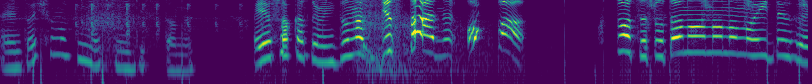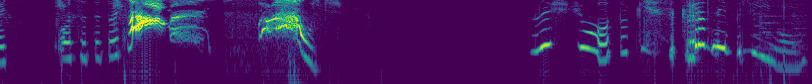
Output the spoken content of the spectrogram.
А він точно до нас не дістане. А я що казав, він до нас дістане. Опа! Хто це тут? Ану, ану, ну, ну, йди геть. Оце ти той самий! Ауч! За що? Такий секретний прийом.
